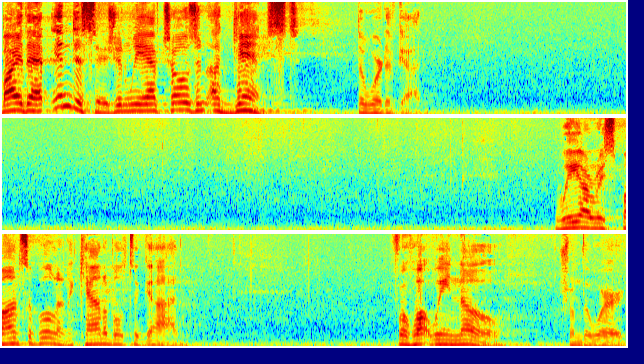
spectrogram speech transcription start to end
by that indecision, we have chosen against the Word of God. We are responsible and accountable to God for what we know from the Word.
